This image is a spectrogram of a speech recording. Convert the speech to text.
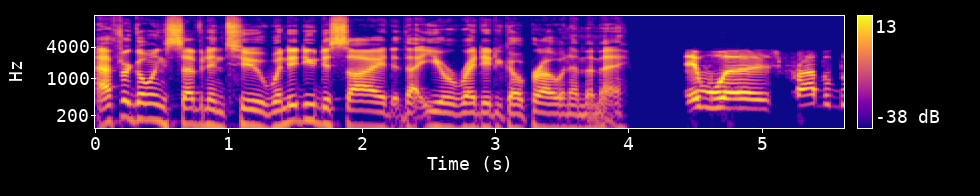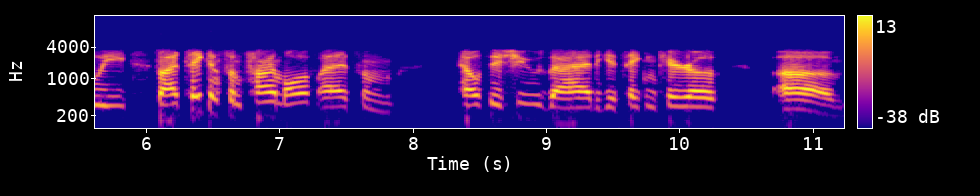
After going seven and two, when did you decide that you were ready to go pro in MMA? It was probably so I had taken some time off. I had some health issues that I had to get taken care of, um,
